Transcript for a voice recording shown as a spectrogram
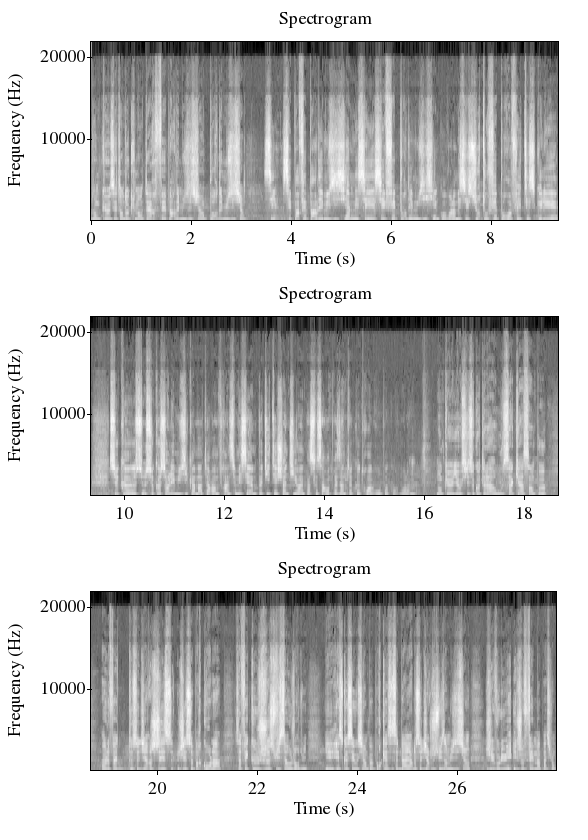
Donc euh, c'est un documentaire fait par des musiciens pour des musiciens. C'est pas fait par des musiciens, mais c'est fait pour des musiciens, quoi. Voilà. Mais c'est surtout fait pour refléter ce que les ce que ce, ce que sont les musiques amateurs en France. Mais c'est un petit échantillon hein, parce que ça représente que trois groupes, quoi. Voilà. Donc euh, il y a aussi ce côté-là où ça casse un peu euh, le fait de se dire j'ai ce, j'ai ce parcours-là, ça fait que je suis ça aujourd'hui. Et est-ce que c'est aussi un peu pour casser cette barrière de se dire je suis un musicien, j'évolue et je fais ma passion?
